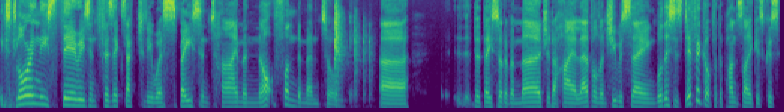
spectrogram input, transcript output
exploring these theories in physics actually where space and time are not fundamental, uh, that they sort of emerge at a higher level. And she was saying, well, this is difficult for the panpsychist because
